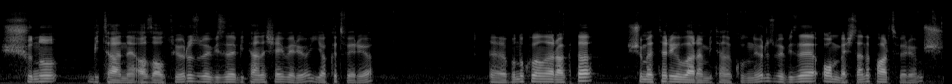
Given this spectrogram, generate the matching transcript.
şunu bir tane azaltıyoruz ve bize bir tane şey veriyor. Yakıt veriyor. Ee, bunu kullanarak da şu material'lardan bir tane kullanıyoruz ve bize 15 tane part veriyormuş.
